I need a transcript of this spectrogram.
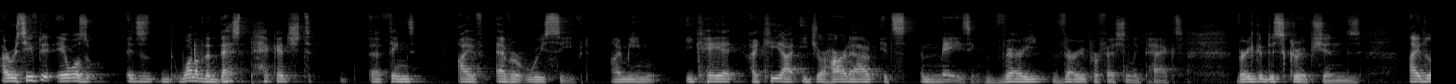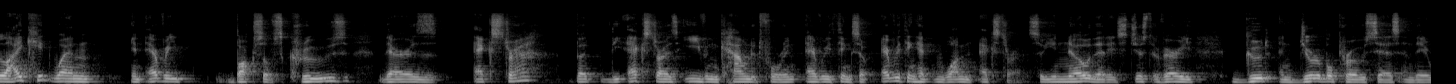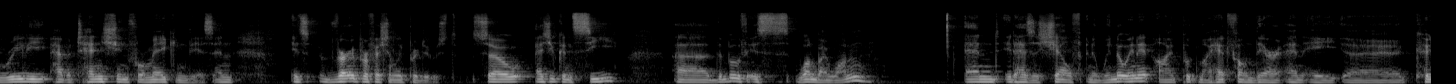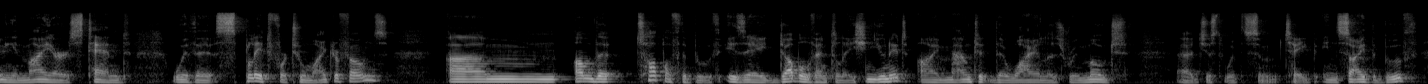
I received it. It was it's one of the best packaged uh, things I've ever received. I mean, IKEA, IKEA, eat your heart out. It's amazing. Very, very professionally packed. Very good descriptions. I like it when in every box of screws there's extra, but the extra is even counted for in everything. So everything had one extra. So you know that it's just a very good and durable process and they really have attention for making this. And it's very professionally produced. So as you can see, uh, the booth is one by one. and it has a shelf and a window in it. I put my headphone there and a uh, Koenig & Meyer stand with a split for two microphones. Um, on the top of the booth is a double ventilation unit. I mounted the wireless remote uh, just with some tape inside the booth.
